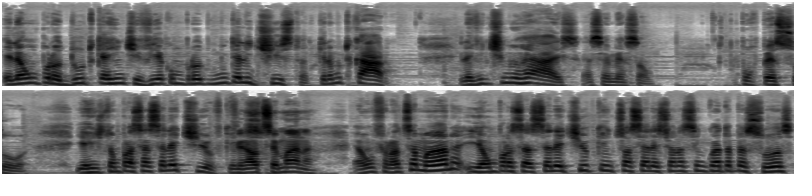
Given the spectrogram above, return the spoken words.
ele é um produto que a gente via como um produto muito elitista, porque ele é muito caro. Ele é 20 mil reais, essa imersão por pessoa. E a gente tem um processo seletivo. Final de semana? É um final de semana e é um processo seletivo que a gente só seleciona 50 pessoas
